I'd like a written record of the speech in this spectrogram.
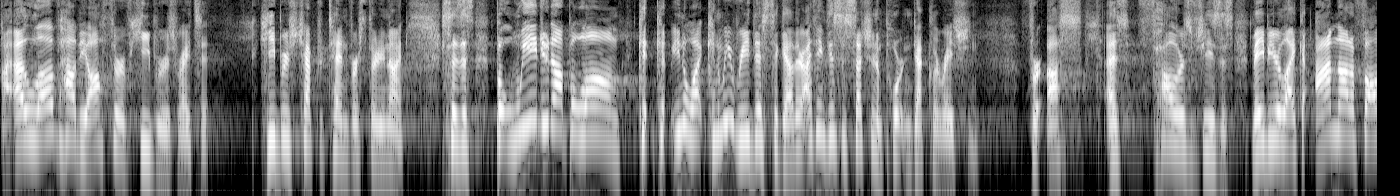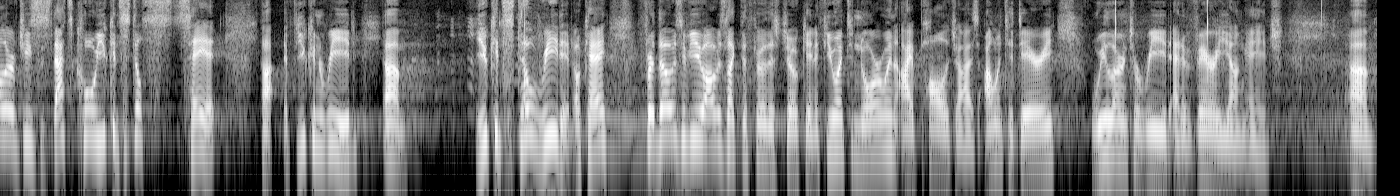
I, I love how the author of Hebrews writes it. Hebrews chapter 10, verse 39 says this, but we do not belong. Can, can, you know what? Can we read this together? I think this is such an important declaration for us as followers of Jesus. Maybe you're like, I'm not a follower of Jesus. That's cool. You can still say it. Uh, if you can read, um, you can still read it, okay? For those of you, I always like to throw this joke in. If you went to Norwin, I apologize. I went to Derry. We learned to read at a very young age. Um,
